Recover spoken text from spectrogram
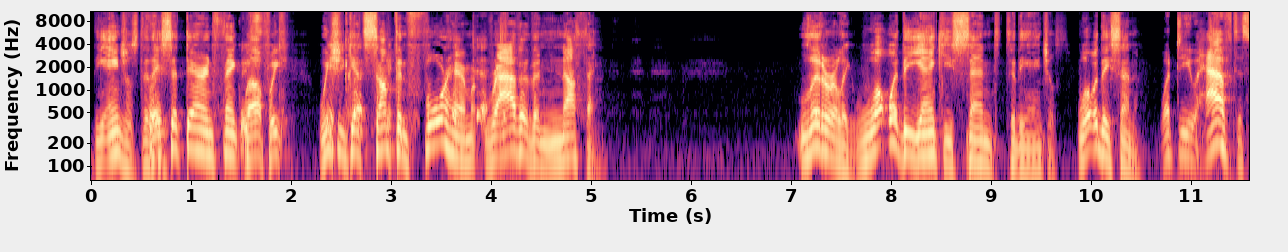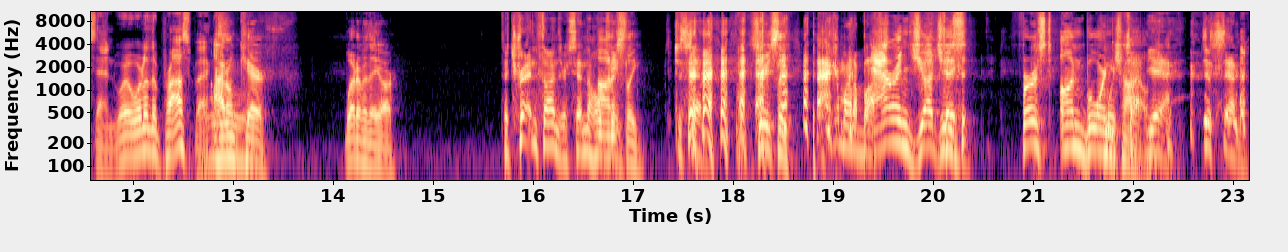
The Angels, do they sit there and think, well, if we we should get something for him rather than nothing? Literally, what would the Yankees send to the Angels? What would they send him? what do you have to send? What, what are the prospects? I don't care. Whatever they are. The Trenton Thunder send the whole Honestly. team. Just send them. Seriously. pack them on a bus. Aaron Judge's first unborn Which child. Yeah, just send them.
